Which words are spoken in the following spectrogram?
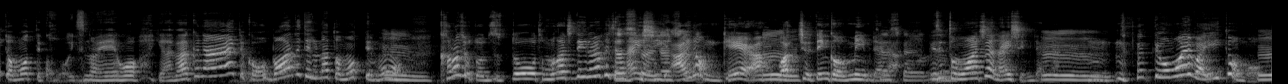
いと思ってこいつの英語やばくないとか思われてるなと思っても、うん。彼女とずっと友達でいるわけじゃないし「確か I don't care、うん。what you think of me」みたいな。別に友達じゃないしみたいな、って思えばいいと思う。うん。う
